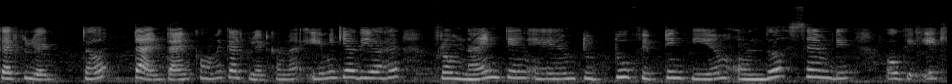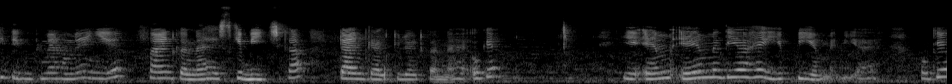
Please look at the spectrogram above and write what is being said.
calculate the time time को हमें कैलकुलेट करना है। ए में क्या दिया है? From nine ten A M to two fifteen P M on the same day okay एक ही दिन में हमें ये फाइंड करना है, इसके बीच का टाइम कैलकुलेट करना है ओके? ये एम ए एम में दिया है, ये पी एम में दिया है ओके?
